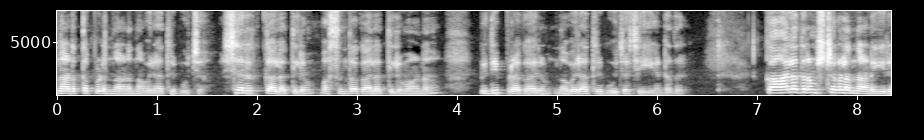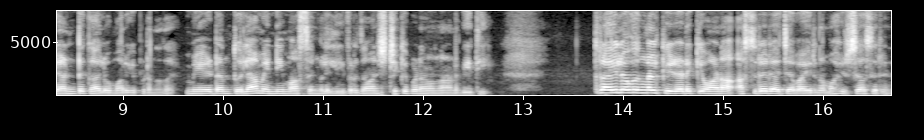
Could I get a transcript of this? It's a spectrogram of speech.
നടത്തപ്പെടുന്നതാണ് നവരാത്രി പൂജ. ശരത്കാലത്തിലും വസന്തകാലത്തിലുമാണ് വിധിപ്രകാരം നവരാത്രി പൂജ ചെയ്യേണ്ടത്. കാലദ്രംഷ്ടകൾ എന്നാണ് ഈ രണ്ട് കാലവും അറിയപ്പെടുന്നത്. മേടം തുലാം എന്നീ മാസങ്ങളിൽ ഈ വ്രതം അനുഷ്ഠിക്കപ്പെടുന്നതാണ് വിധി. ത്രൈലോകങ്ങൾ കീഴടക്കുവാണ് അസുര രാജാവായിരുന്നു മഹിഷാസുരൻ.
